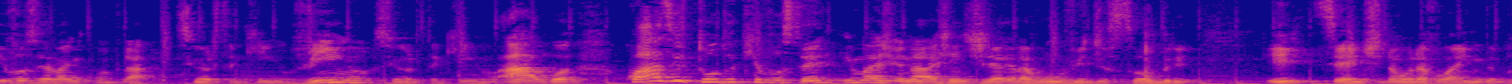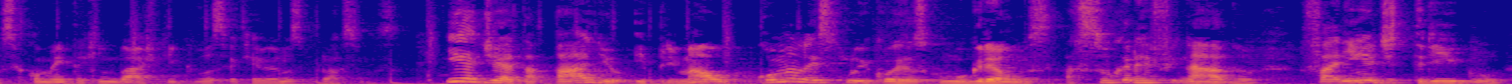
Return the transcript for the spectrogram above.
e você vai encontrar Senhor Tanquinho vinho, Senhor Tanquinho água, quase tudo que você imaginar a gente já gravou um vídeo sobre e se a gente não gravou ainda, você comenta aqui embaixo o que você quer ver nos próximos. E a dieta paleo e primal, como ela exclui coisas como grãos, açúcar refinado, farinha de trigo,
